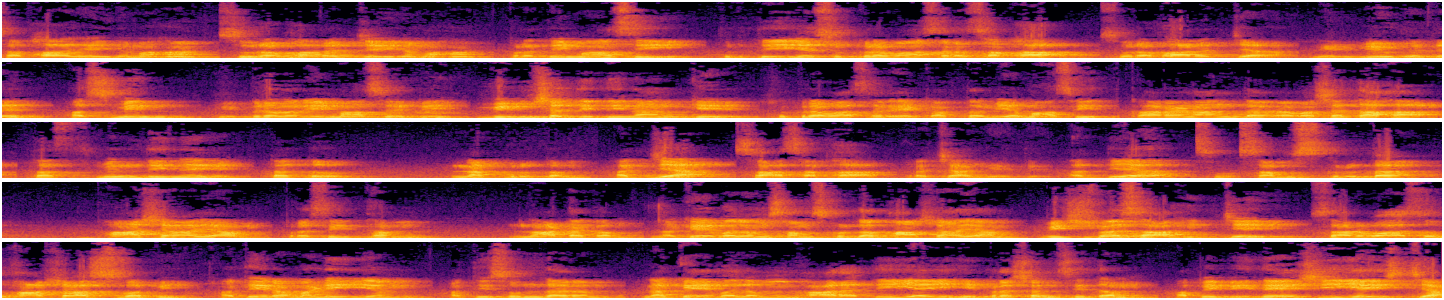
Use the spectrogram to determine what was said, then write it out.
సభాయై నమ సురభారత్యై నమ. ప్రతిమాసి తృతీయ శుక్రవాసర సభ సురభారత్య నిర్వ్యూఢతే. అస్మిన్ ఫిబ్రవరి మాసేపి వింశతి దినాంకే శుక్రవాసరే కర్తవ్యమాసీత్. కారణాంతరవశతః తస్మిన్ దినే తత్ న కృతం. అద్య సా సభ ప్రచాల్యతే. అద్య సంస్కృత భాషాయాం ప్రసిద్ధం నాటకం న కేవలం సంస్కృత భాషాయాం విశ్వ సాహిత్యే సర్వాసు భాషాస్వపి. అతి రమణీయం అతి సుందరం న కేవలం భారతీయై ప్రశంసితం అపి విదేశీయైశ్చ.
